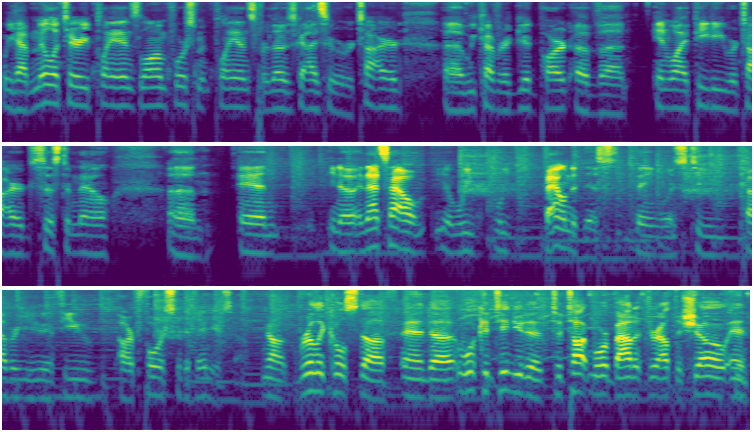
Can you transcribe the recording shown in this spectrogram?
we have military plans, law enforcement plans for those guys who are retired. Uh, we cover a good part of uh, NYPD retired system now. Um, and you know, and that's how you know we we founded this thing was to cover you if you are forced to defend yourself. No, really cool stuff, and uh, we'll continue to to talk more about it throughout the show, and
